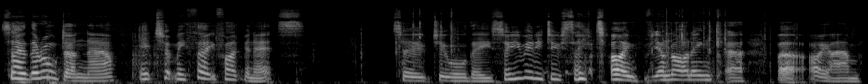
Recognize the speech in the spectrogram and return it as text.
So they're all done now. It took me 35 minutes to do all these. So you really do save time if you're not an inker but I am.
